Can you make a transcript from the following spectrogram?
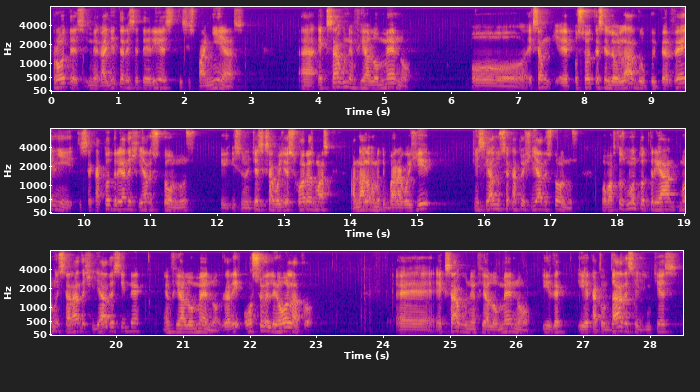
πρώτες, οι μεγαλύτερες εταιρείες της Ισπανίας εξάγουν εμφιαλωμένο ο, εξάγουν, ε, ποσότητες ελαιολάδου που υπερβαίνει τις 130.000 τόνους, οι, οι συνολικές εξαγωγές της χώρας μας ανάλογα με την παραγωγή πλησιάζουν σε 100.000 τόνους. Από αυτός μόνο, το 30, μόνο οι 40.000 είναι εμφιαλωμένο. Δηλαδή όσο ελαιόλαδο ε, εξάγουν εμφιαλωμένο οι, δε, οι εκατοντάδες ελληνικές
